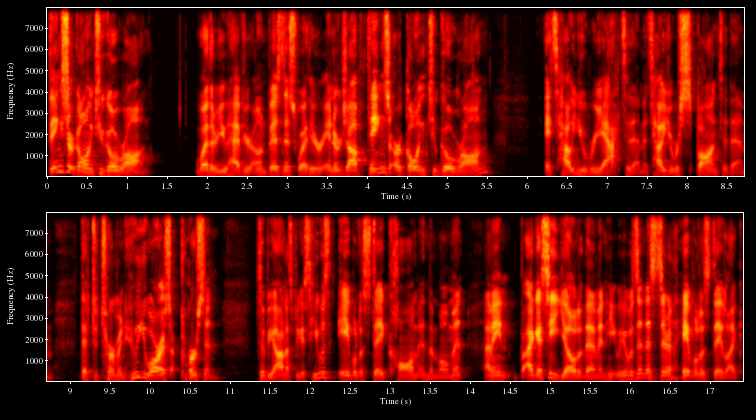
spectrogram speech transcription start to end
things are going to go wrong. Whether you have your own business, whether you're in a job, things are going to go wrong. It's how you react to them, it's how you respond to them that determine who you are as a person, to be honest, because he was able to stay calm in the moment. I mean, I guess he yelled at them and he, he wasn't necessarily able to stay like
